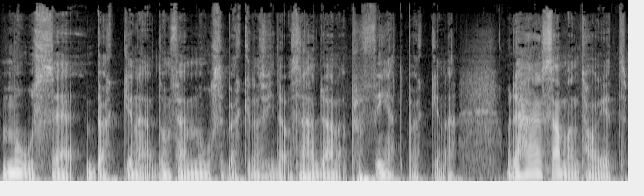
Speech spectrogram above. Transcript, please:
Moseböckerna, de fem Moseböckerna och så vidare. Och sen hade du alla profetböckerna. Och det här sammantaget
